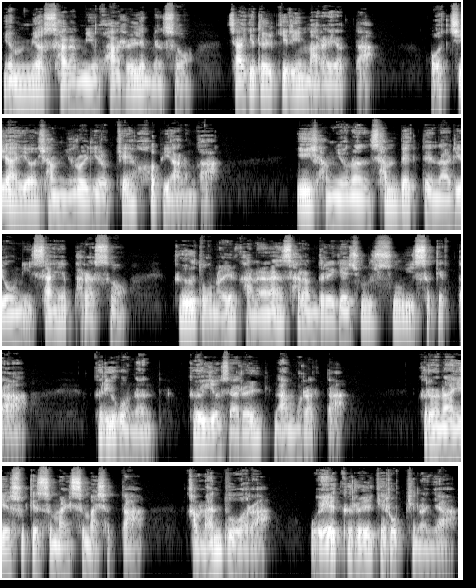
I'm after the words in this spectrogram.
몇몇 사람이 화를 내면서 자기들끼리 말하였다. 어찌하여 향유를 이렇게 허비하는가? 이 향유는 300데나리온 이상에 팔아서 그 돈을 가난한 사람들에게 줄 수 있었겠다. 그리고는 그 여자를 나무랐다. 그러나 예수께서 말씀하셨다. 가만두어라. 왜 그를 괴롭히느냐?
